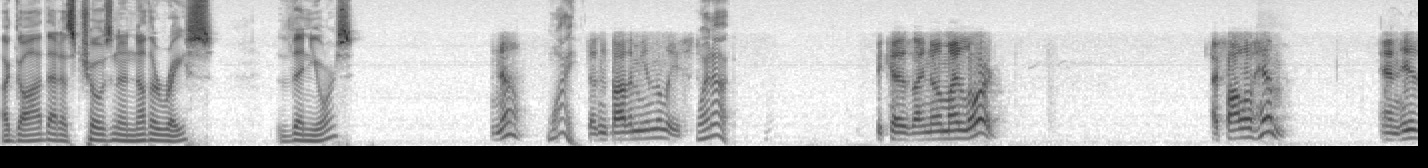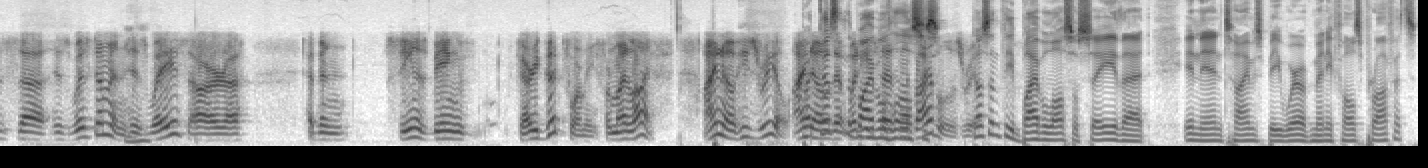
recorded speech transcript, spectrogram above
a God that has chosen another race than yours? No, Why? doesn't bother me in the least Why not? because I know my Lord. I follow Him, and His uh, His wisdom and His Mm-hmm. ways are uh, have been seen as being very good for me for my life. I know He's real. I But know that the what Bible He says in the Bible is real. doesn't the Bible also say that in the end times beware of many false prophets?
